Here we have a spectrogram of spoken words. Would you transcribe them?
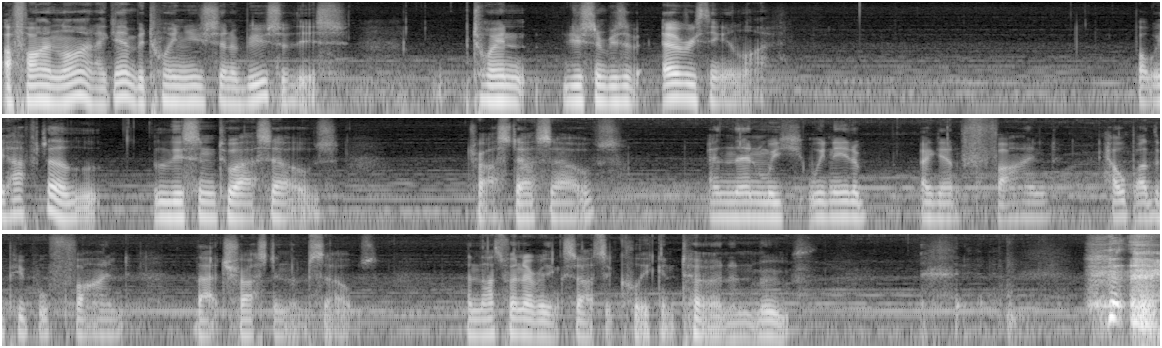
a fine line again between use and abuse of this. Between use and abuse of everything in life. But we have to listen to ourselves trust ourselves, and then we we need to again find help other people find that trust in themselves, and that's when everything starts to click and turn and move.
